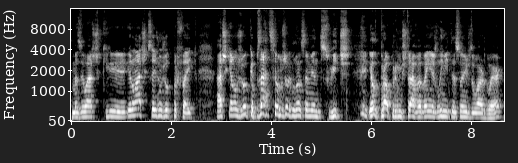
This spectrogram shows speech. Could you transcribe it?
mas eu acho que. Eu não acho que seja um jogo perfeito. Acho que é um jogo que, apesar de ser um jogo de lançamento de Switch, ele próprio mostrava bem as limitações do hardware,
